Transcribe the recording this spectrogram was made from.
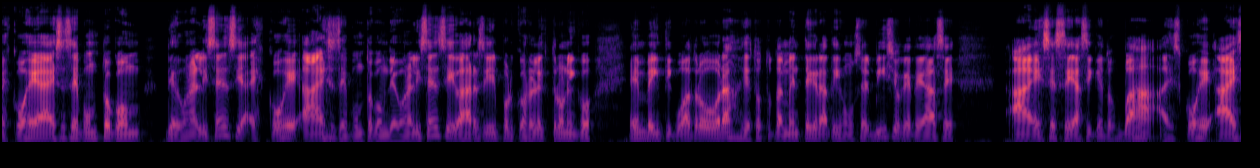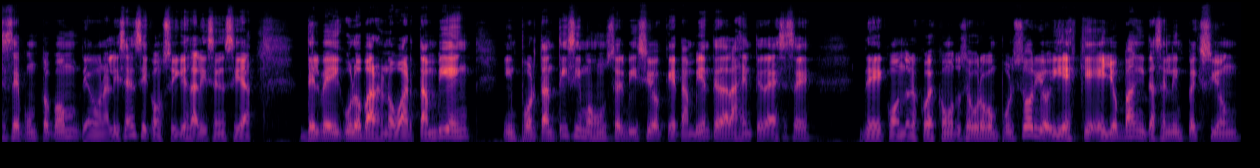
escoge asc.com diagonal licencia, escoge asc.com diagonal licencia y vas a recibir por correo electrónico en 24 horas y esto es totalmente gratis, un servicio que te hace ASC, así que tú vas a, escoge asc.com diagonal licencia y consigues la licencia del vehículo para renovar. También, importantísimo, es un servicio que también te da la gente de ASC de cuando lo escoges como tu seguro compulsorio y es que ellos van y te hacen la inspección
